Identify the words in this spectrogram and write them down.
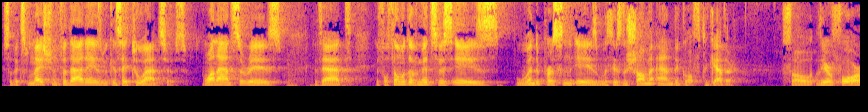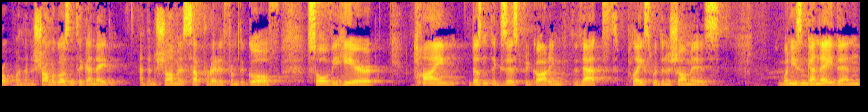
So the explanation for that is we can say two answers. One answer is that the fulfillment of mitzvahs is when the person is with his neshama and the guf together. So therefore, when the neshama goes into Gan Eden and the neshama is separated from the guf, so over here, time doesn't exist regarding that place where the neshama is. When he's in Gan Eden,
